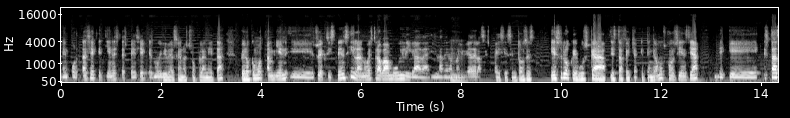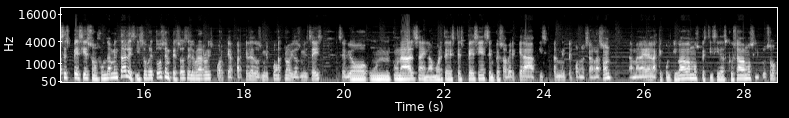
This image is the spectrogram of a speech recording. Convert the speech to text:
la importancia que tiene esta especie, que es muy diversa en nuestro planeta, pero como también eh, su existencia y la nuestra va muy ligada, y la de la mayoría de las especies. Entonces, eso es lo que busca esta fecha, que tengamos conciencia de que estas especies son fundamentales y sobre todo se empezó a celebrar Luis porque a partir de 2004 y 2006 se vio una alza en la muerte de esta especie, se empezó a ver que era principalmente por nuestra razón, la manera en la que cultivábamos, pesticidas que usábamos, incluso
